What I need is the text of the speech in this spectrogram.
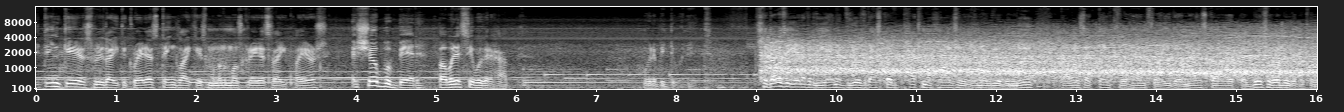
You think it's really like the greatest thing, like it's one of the most greatest like players? It should be bid, but we'll see what's gonna happen. We're gonna be doing it. So that was the end of the interview. That's what Patrick Mahomes in the interview with me. I want say thanks for him for either a nice guy, is what we're going to do.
